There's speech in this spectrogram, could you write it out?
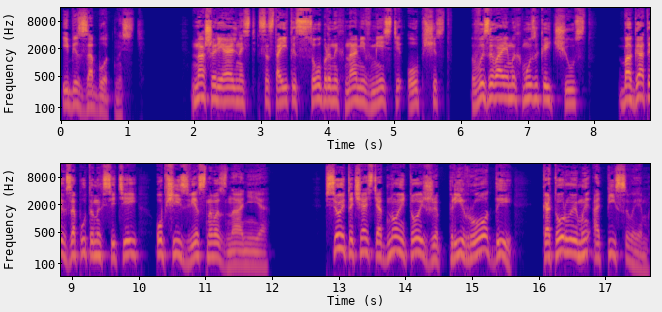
и беззаботность. Наша реальность состоит из собранных нами вместе обществ, вызываемых музыкой чувств, богатых запутанных сетей общеизвестного знания. Все это часть одной и той же природы, которую мы описываем.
